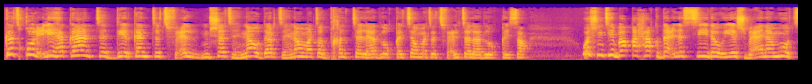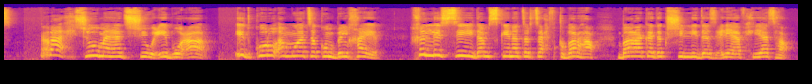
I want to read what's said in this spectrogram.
كتقول عليها كانت تدير كانت تفعل مشات هنا ودارت هنا وما تدخلت حتى لهاد الوقيتة وما تتفعل حتى لهاد الوقيتة. واش انت باقا حاقدة على السيدة وهي شبعانة موت؟ راه حشومة هاد الشيء وعيب وعار. اذكروا أمواتكم بالخير. خلي السيدة مسكينة ترتاح في قبرها. بركه داكشي اللي داز عليها في حياتها.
